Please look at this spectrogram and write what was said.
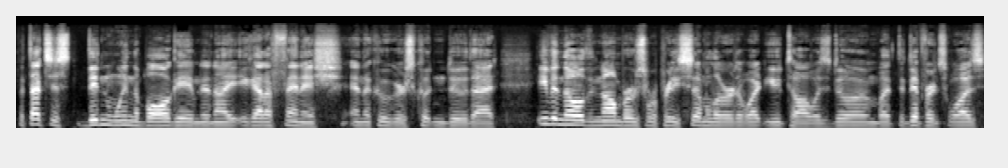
but that just didn't win the ball game tonight. You got to finish, and the Cougars couldn't do that, even though the numbers were pretty similar to what Utah was doing. But the difference was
